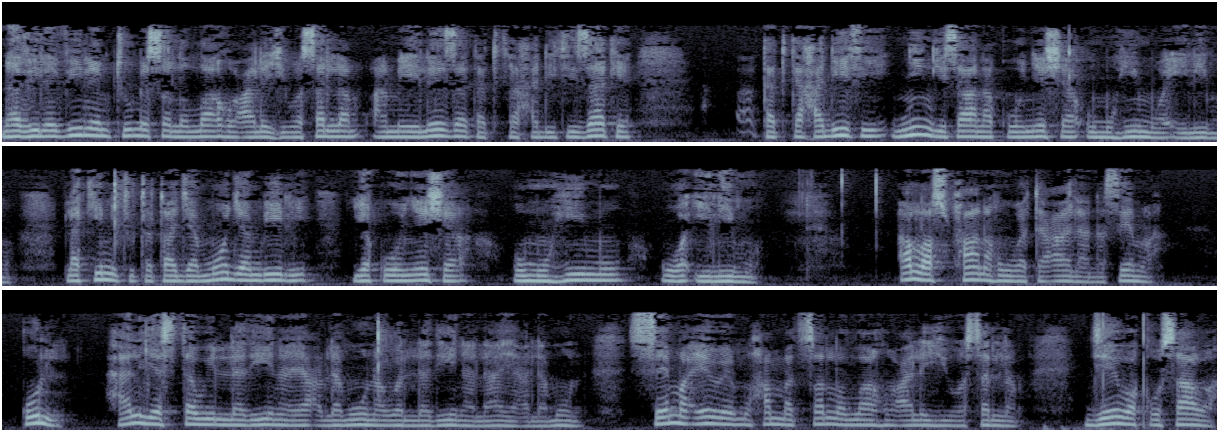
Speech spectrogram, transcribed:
Na vile vile mtume sallallahu alaihi wasallam ameeleza katika hadithi zake katika hadithi nyingi sana kuonyesha umuhimu wa elimu. Lakini tutataja moja mbili ya kuonyesha umuhimu wa elimu. Allah subhanahu wa ta'ala anasema qul hal yastawi alladhina ya'lamuna walladhina la ya'lamun? Sema ewe Muhammad sallallahu alayhi wasallam je wako sawa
